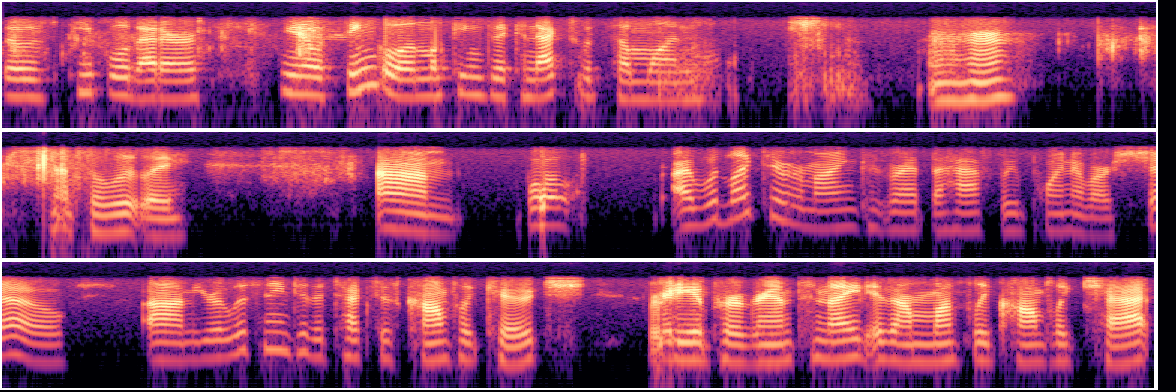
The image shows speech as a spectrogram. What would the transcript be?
those people that are you know single and looking to connect with someone. Mhm absolutely. Um, well i would like to remind because we're at the halfway point of our show um, you're listening to the texas conflict coach radio program. Tonight is our monthly conflict chat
